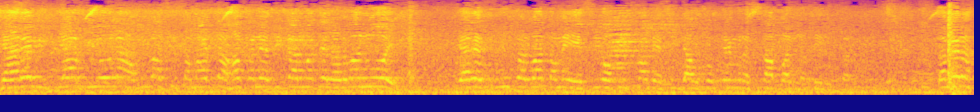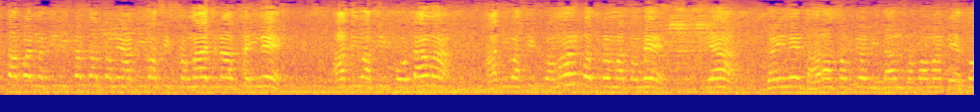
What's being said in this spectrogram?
જ્યારે વિદ્યાર્થીઓના આદિવાસી સમાજના હક અને અધિકાર માટે લડવાનું હોય, ત્યારે શું કરવા તમે એસી ઓફિસમાં બેસી જાઓ છો? તેમ રસ્તા પર નથી નીકળતા? તમે રસ્તા પર નથી નીકળતા, તમે આદિવાસી સમાજના થઈને, આદિવાસી કોટામાં, આદિવાસી પ્રમાણપત્રમાં તમે ત્યાં જઈને ધારાસભ્ય વિધાનસભામાં બેસો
